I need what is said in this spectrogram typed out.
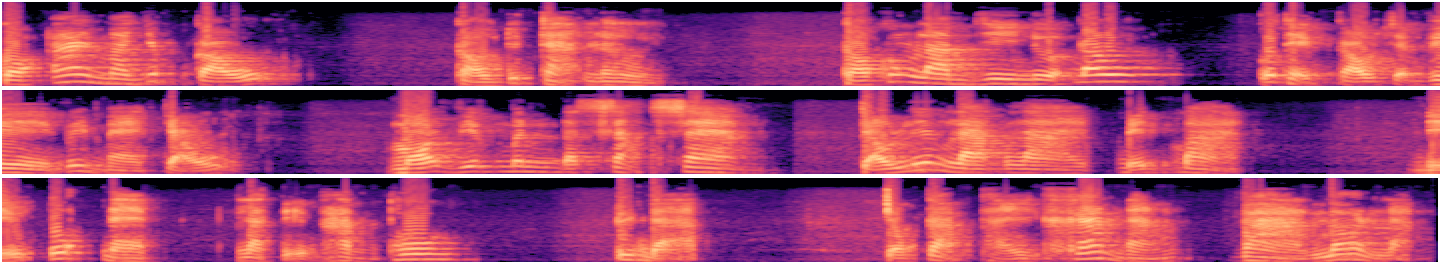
Còn ai mà giúp cậu? Cậu tôi trả lời, Cậu không làm gì nữa đâu, Có thể cậu sẽ về với mẹ cháu. Mọi việc mình đã sẵn sàng, Cháu liên lạc lại bên bạn. Nếu tốt đẹp là tiến hành thôi. Tuyên đáp, Cháu cảm thấy khá nặng và lo lắng.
